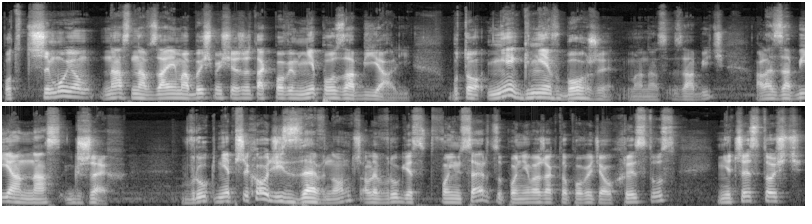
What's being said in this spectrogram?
podtrzymują nas nawzajem, abyśmy się, że tak powiem, nie pozabijali. Bo to nie gniew Boży ma nas zabić, ale zabija nas grzech. Wróg nie przychodzi z zewnątrz, ale wróg jest w Twoim sercu, ponieważ, jak to powiedział Chrystus, nieczystość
